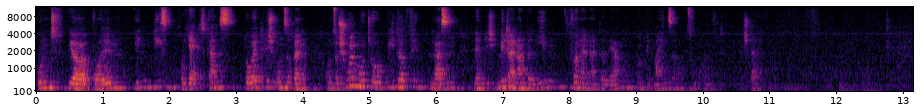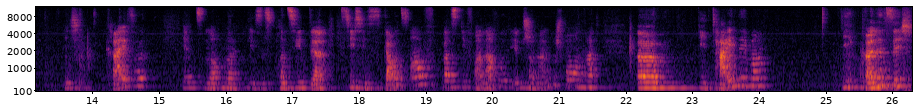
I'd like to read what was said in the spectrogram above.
Und wir wollen in diesem Projekt ganz deutlich unseren, unser Schulmotto wiederfinden lassen, nämlich miteinander leben, voneinander lernen und gemeinsame Zukunft gestalten. Ich greife jetzt nochmal dieses Prinzip der CC Scouts auf, was die Frau Nachwort eben schon angesprochen hat. Ähm, die Teilnehmer die können sich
